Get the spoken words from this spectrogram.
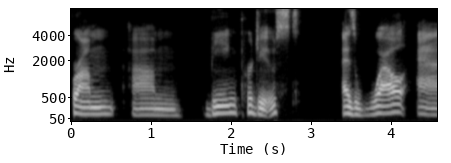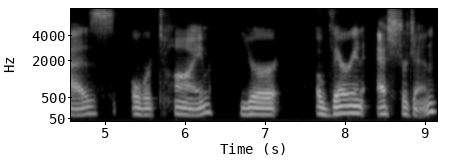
from um, being produced, as well as over time, your ovarian estrogen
